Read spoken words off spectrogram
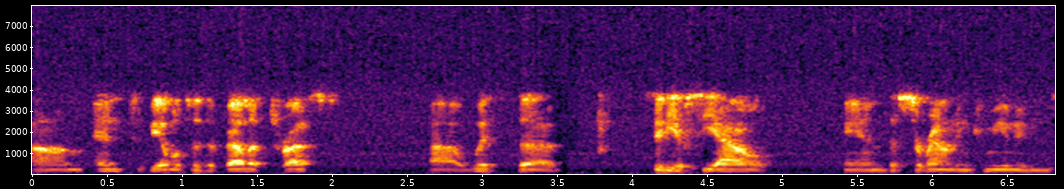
um, and to be able to develop trust uh, with the city of Seattle and the surrounding communities.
